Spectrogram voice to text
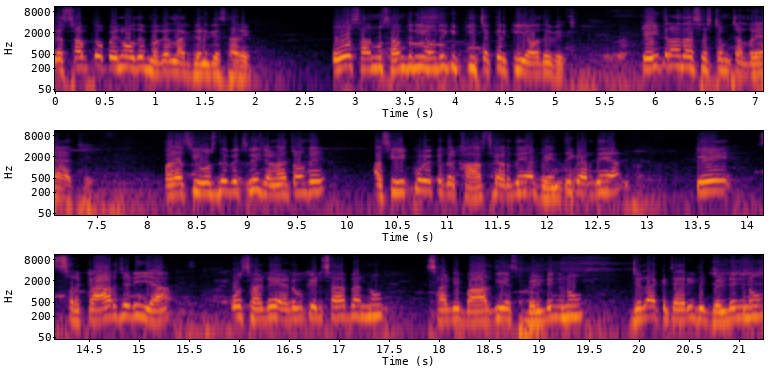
ਤੇ ਸਭ ਤੋਂ ਪਹਿਲਾਂ ਉਹਦੇ ਮਗਰ ਲੱਗ ਜਾਣਗੇ ਸਾਰੇ। ਉਹ ਸਾਨੂੰ ਸਮਝ ਨਹੀਂ ਆਉਂਦੀ ਕਿ ਕੀ ਚੱਕਰ ਕੀ ਆ ਉਹਦੇ ਵਿੱਚ। ਕਈ ਤਰ੍ਹਾਂ ਦਾ ਸਿਸਟਮ ਚੱਲ ਰਿਹਾ ਹੈ ਇੱਥੇ। ਪਰ ਅਸੀਂ ਉਸ ਦੇ ਵਿੱਚ ਨਹੀਂ ਜਾਣਾ ਚਾਹੁੰਦੇ। ਅਸੀਂ ਇੱਕੋ ਇੱਕ ਦਰਖਾਸਤ ਕਰਦੇ ਆ ਬੇਨਤੀ ਕਰਦੇ ਆ ਕਿ ਸਰਕਾਰ ਜਿਹੜੀ ਆ, ਉਹ ਸਾਡੇ ਐਡਵੋਕੇਟ ਸਾਹਿਬਾਨ ਨੂੰ, ਸਾਡੀ ਬਾਰ ਦੀ ਇਸ ਬਿਲਡਿੰਗ ਨੂੰ, ਜ਼ਿਲ੍ਹਾ ਕਚਹਿਰੀ ਦੀ ਬਿਲਡਿੰਗ ਨੂੰ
